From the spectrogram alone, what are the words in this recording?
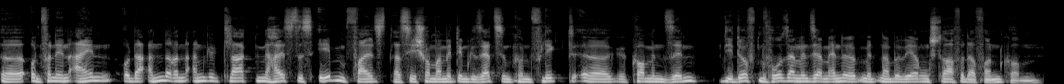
Äh, und von den einen oder anderen Angeklagten heißt es ebenfalls, dass sie schon mal mit dem Gesetz in Konflikt äh, gekommen sind die dürften froh sein, wenn sie am Ende mit einer Bewährungsstrafe davonkommen.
